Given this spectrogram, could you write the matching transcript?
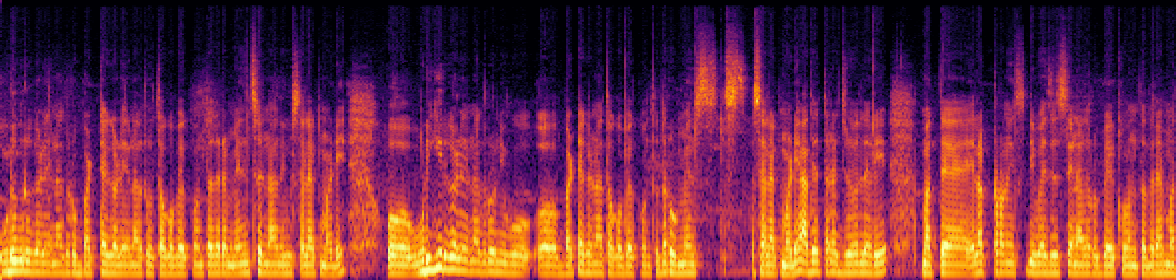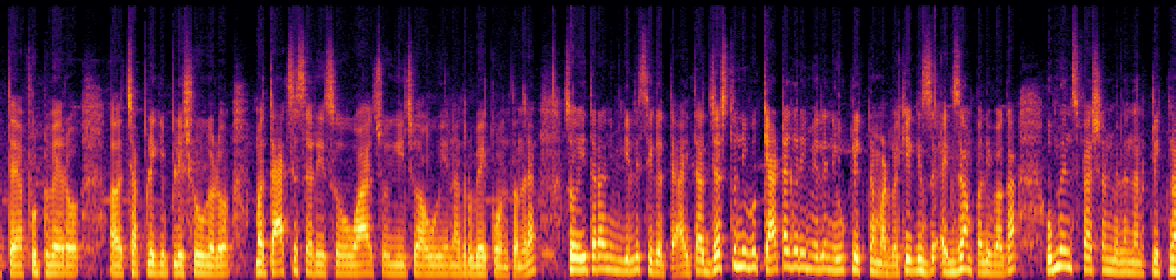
ಹುಡುಗರುಗಳೇನಾದರೂ ಬಟ್ಟೆಗಳೇನಾದರೂ ತಗೋಬೇಕು ಅಂತಂದರೆ ಮೆನ್ಸನ್ನು ನೀವು ಸೆಲೆಕ್ಟ್ ಮಾಡಿ. ಹುಡುಗಿರುಗಳೇನಾದರೂ ನೀವು ಬಟ್ಟೆಗಳನ್ನ ತಗೋಬೇಕು ಅಂತಂದರೆ ವುಮೆನ್ಸ್ ಸೆಲೆಕ್ಟ್ ಮಾಡಿ. ಅದೇ ಥರ ಜ್ಯುವೆಲ್ಲರಿ ಮತ್ತು ಎಲೆಕ್ಟ್ರಾನಿಕ್ಸ್ ಡಿವೈಸಸ್ ಏನಾದರೂ ಬೇಕು ಅಂತಂದರೆ ಮತ್ತು ಫುಟ್ವೇರು ಚಪ್ಪಲಿ ಗಿಪ್ಲಿ ಶೂಗಳು, ಮತ್ತು ಆಕ್ಸೆಸರೀಸು ವಾಚು ಗೀಚು ಅವು ಏನಾದರೂ ಬೇಕು ಅಂತಂದರೆ. ಸೊ ಈ ಥರ ನಿಮಗೆ ಇಲ್ಲಿ ಸಿಗುತ್ತೆ. ಆಯಿತಾ? ಜಸ್ಟ್ ನೀವು ಕ್ಯಾಟಗರಿ ಮೇಲೆ ನೀವು ಕ್ಲಿಕ್ನ ಮಾಡಬೇಕು. ಈಗ ಎಕ್ಸಾಂಪಲ್ ಇವಾಗ ವುಮೆನ್ಸ್ ಫ್ಯಾಷನ್ ಮೇಲೆ ನಾನು ಕ್ಲಿಕ್ನ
